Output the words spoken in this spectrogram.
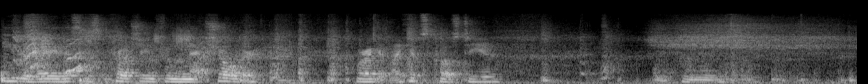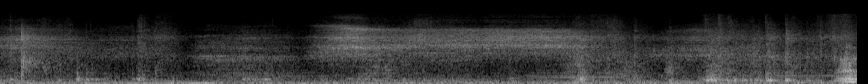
either way. This is approaching from the next shoulder, where I get my hips close to you. come in. I'm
